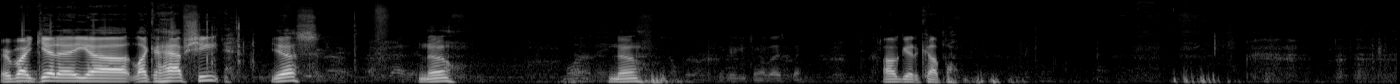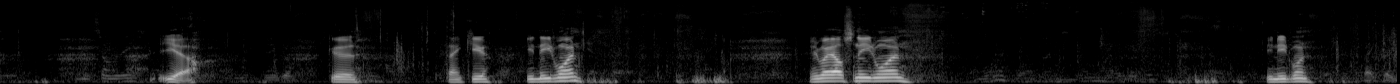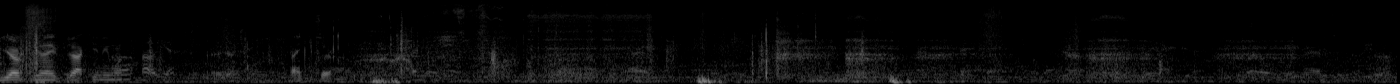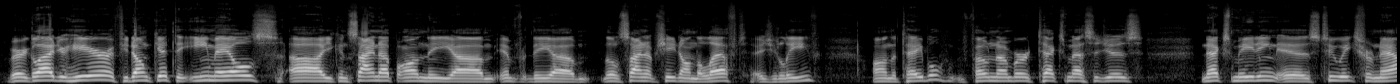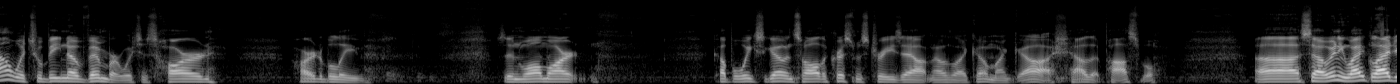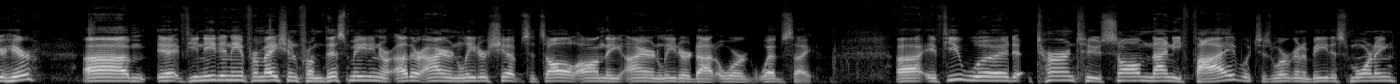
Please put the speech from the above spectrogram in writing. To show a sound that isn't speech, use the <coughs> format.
Everybody get a uh, like a half sheet? Yes? No? No? I'll get a couple. Yeah. Good. Thank you. You need one? Anybody else need one? You need one? Thank you. You, you name, Jack, you need one? Oh, yes. Thank you, sir. Very glad you're here. If you don't get the emails, uh, you can sign up on the, um, inf- the um little sign up sheet on the left as you leave on the table. Phone number, text messages. Next meeting is two weeks from now, which will be November, which is hard, hard to believe. I was in Walmart a couple weeks ago and saw all the Christmas trees out, and I was like, oh my gosh, how is that possible? Uh, so, anyway, glad you're here. Um, if you need any information from this meeting or other Iron Leaderships, it's all on the ironleader.org website. Uh, if you would turn to Psalm 95, which is where we're going to be this morning.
